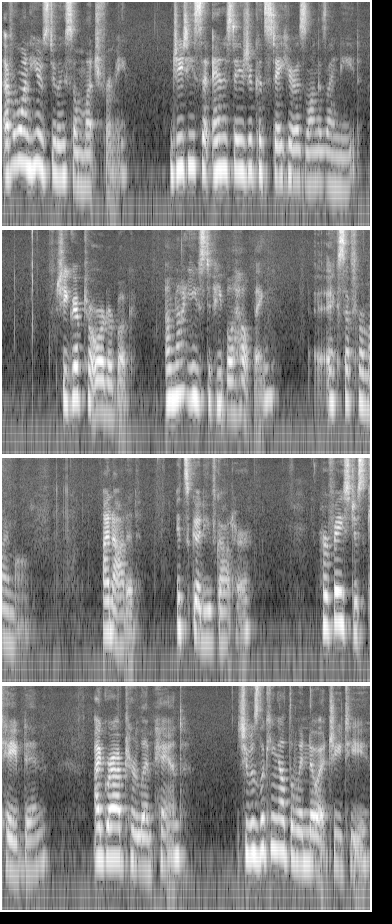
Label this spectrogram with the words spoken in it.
Everyone here is doing so much for me. GT said Anastasia could stay here as long as I need. She gripped her order book. I'm not used to people helping, except for my mom. I nodded. It's good you've got her. Her face just caved in. I grabbed her limp hand. She was looking out the window at GT,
